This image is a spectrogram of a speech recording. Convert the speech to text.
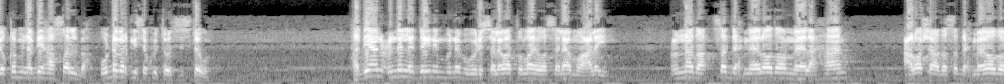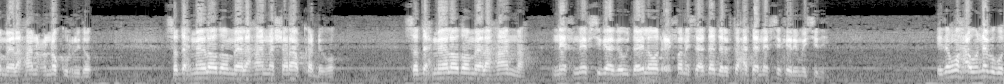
yuqimna biha salba. Uu dhabarkiisa ku toosista un haddii aan cunno la daynin buu nebigu yidhi salawaatu ullaahi wasalaamu calayh cunnada saddex meelood oo meel ahaan calooshaada saddex meelood oo meel ahaan cunno ku rido. Saddex meelood oo meel ahaanna sharaab ka dhigo. Saddex meelood oo meel ahaanna neef neefsigaaga u daayla waad cifanaysa haddaad aragto xataa neefsan kari mayside idan waxa uu nebigu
